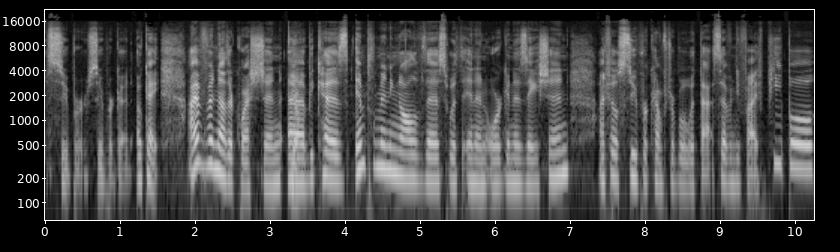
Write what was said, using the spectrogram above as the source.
super, super good. Okay, I have another question uh, Yeah. because implementing all of this within an organization, I feel super comfortable with that. Seventy-five people.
